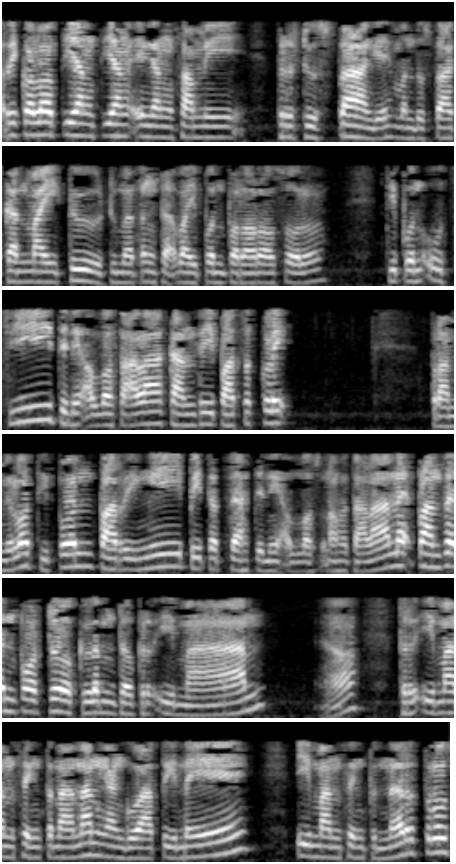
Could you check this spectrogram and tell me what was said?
rikala tiang-tiang ingkang sami berdusta nggih mendustakan maidu dumateng dakwahipun para rasul dipun uji dening Allah taala kanthi paceklik pramila dipun paringi pitedah dening Allah Subhanahu wa taala. Nek pancen padha gelem do beriman ya beriman sing tenanan nganggo atine iman sing bener terus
